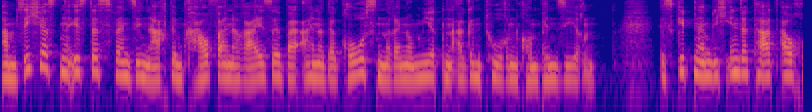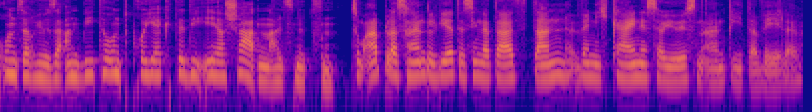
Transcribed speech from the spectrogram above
Am sichersten ist es, wenn Sie nach dem Kauf einer Reise bei einer der großen renommierten Agenturen kompensieren. Es gibt nämlich in der Tat auch unseriöse Anbieter und Projekte, die eher schaden als nützen. Zum Ablasshandel wird es in der Tat dann, wenn ich keine seriösen Anbieter wähle.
